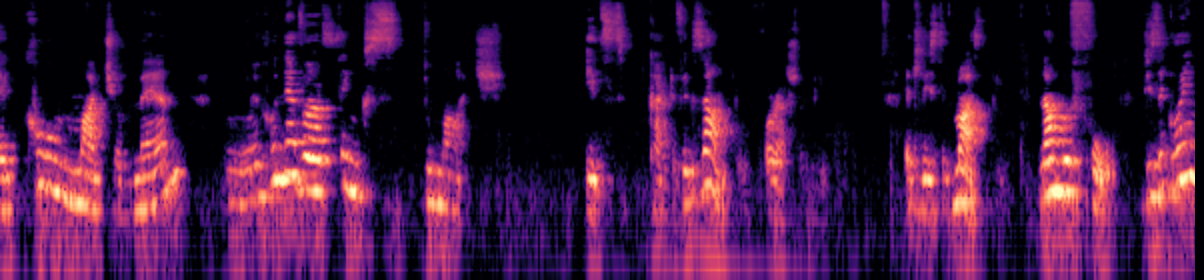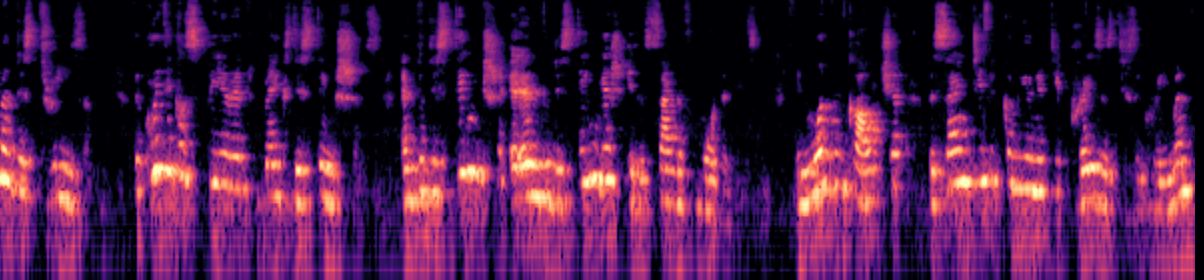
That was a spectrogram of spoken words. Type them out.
a cool macho man, mm, who never thinks too much. It's kind of example for Russian people. At least it must be. Number four, disagreement is treason. The critical spirit makes distinctions, and to distinguish, and to distinguish is a sign of modernism. In modern culture, the scientific community praises disagreement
